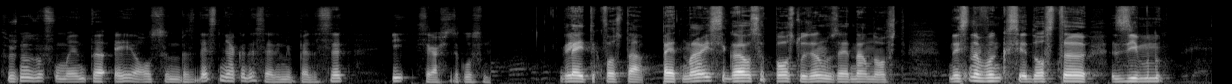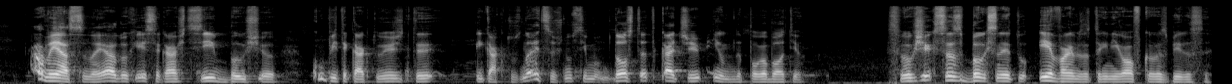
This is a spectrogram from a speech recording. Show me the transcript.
Всъщност в момента е 8 без 10, някъде 7.50 и сега ще закусвам. Гледайте какво става. 15 градуса по-студено за една нощ. Наистина вънка си е доста зимно. Ами аз се наядох и сега ще си бълша. Купите, както виждате и както знаете, всъщност имам доста, така че имам да поработя. Свърших с бърсенето и е време за тренировка, разбира се.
